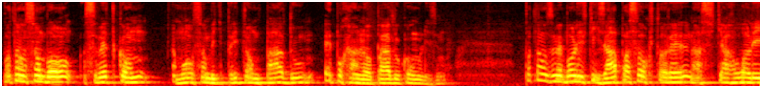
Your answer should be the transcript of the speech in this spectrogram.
Potom som bol svetkom a mohol som byť pri tom pádu, epochálneho pádu komunizmu. Potom sme boli v tých zápasoch, ktoré nás vťahovali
